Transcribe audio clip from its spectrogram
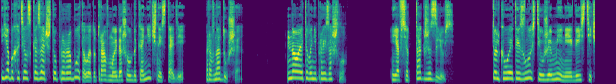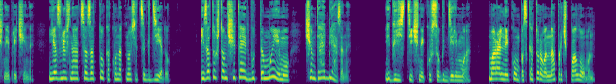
Я бы хотел сказать, что проработал эту травму и дошел до конечной стадии — равнодушия. Но этого не произошло. Я все так же злюсь. Только у этой злости уже менее эгоистичные причины. Я злюсь на отца за то, как он относится к деду, и за то, что он считает, будто мы ему чем-то обязаны. Эгоистичный кусок дерьма, моральный компас которого напрочь поломан.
